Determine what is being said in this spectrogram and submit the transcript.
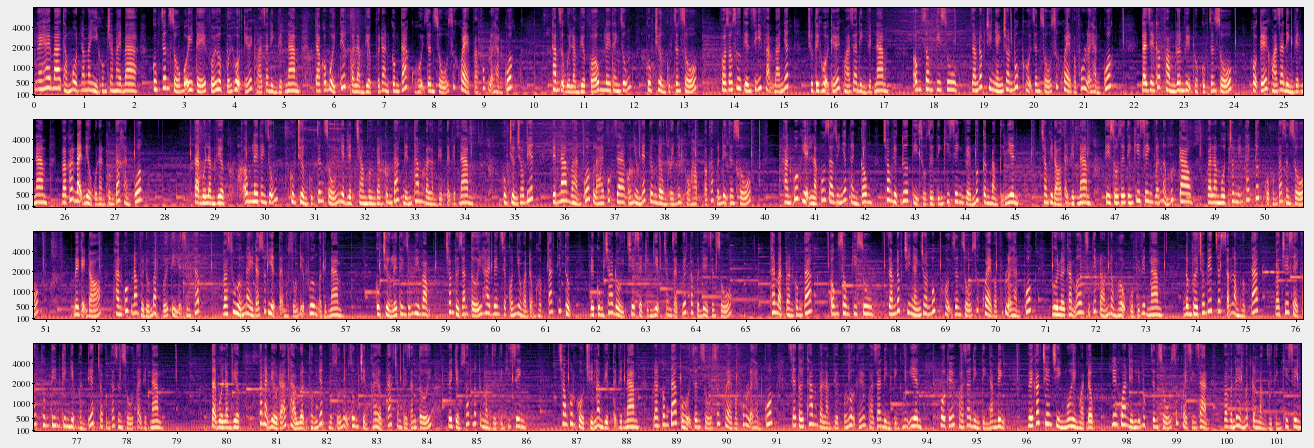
ngày 23 tháng 1 năm 2023, Cục Dân số Bộ Y tế phối hợp với Hội Kế hoạch hóa gia đình Việt Nam đã có buổi tiếp và làm việc với đoàn công tác của Hội Dân số Sức khỏe và Phúc lợi Hàn Quốc. Tham dự buổi làm việc có ông Lê Thanh Dũng, Cục trưởng Cục Dân số, Phó giáo sư tiến sĩ Phạm Bá Nhất, Chủ tịch Hội Kế hoạch hóa gia đình Việt Nam, ông Song Ki-su, Giám đốc chi nhánh John Book Hội Dân số Sức khỏe và Phúc lợi Hàn Quốc, đại diện các phòng đơn vị thuộc Cục Dân số, Hội Kế hoạch hóa gia đình Việt Nam và các đại biểu của đoàn công tác Hàn Quốc. Tại buổi làm việc, ông Lê Thanh Dũng, Cục trưởng Cục Dân số nhiệt liệt chào mừng đoàn công tác đến thăm và làm việc tại Việt Nam. Cục trưởng cho biết, Việt Nam và Hàn Quốc là hai quốc gia có nhiều nét tương đồng về nhân khẩu học và các vấn đề dân số. Hàn Quốc hiện là quốc gia duy nhất thành công trong việc đưa tỷ số giới tính khi sinh về mức cân bằng tự nhiên. Trong khi đó tại Việt Nam, tỷ số giới tính khi sinh vẫn ở mức cao và là một trong những thách thức của công tác dân số. Bên cạnh đó, Hàn Quốc đang phải đối mặt với tỷ lệ sinh thấp và xu hướng này đã xuất hiện tại một số địa phương ở Việt Nam. Cục trưởng Lê Thanh Dũng hy vọng trong thời gian tới hai bên sẽ có nhiều hoạt động hợp tác thiết thực để cùng trao đổi, chia sẻ kinh nghiệm trong giải quyết các vấn đề dân số. Thay mặt đoàn công tác, ông Song Ki-su, Giám đốc chi nhánh John Book Hội Dân số Sức khỏe và Phúc lợi Hàn Quốc, gửi lời cảm ơn sự tiếp đón nồng hậu của phía Việt Nam, đồng thời cho biết rất sẵn lòng hợp tác và chia sẻ các thông tin kinh nghiệm cần thiết cho công tác dân số tại Việt Nam. Tại buổi làm việc, các đại biểu đã thảo luận thống nhất một số nội dung triển khai hợp tác trong thời gian tới về kiểm soát mất cân bằng giới tính khi sinh, trong khuôn khổ chuyến làm việc tại Việt Nam, đoàn công tác của Hội Dân số Sức khỏe và Phúc lợi Hàn Quốc sẽ tới thăm và làm việc với Hội Kế hoạch hóa gia đình tỉnh Hưng Yên, Hội Kế hoạch hóa gia đình tỉnh Nam Định về các chương trình mô hình hoạt động liên quan đến lĩnh vực dân số, sức khỏe sinh sản và vấn đề mất cân bằng giới tính khi sinh.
